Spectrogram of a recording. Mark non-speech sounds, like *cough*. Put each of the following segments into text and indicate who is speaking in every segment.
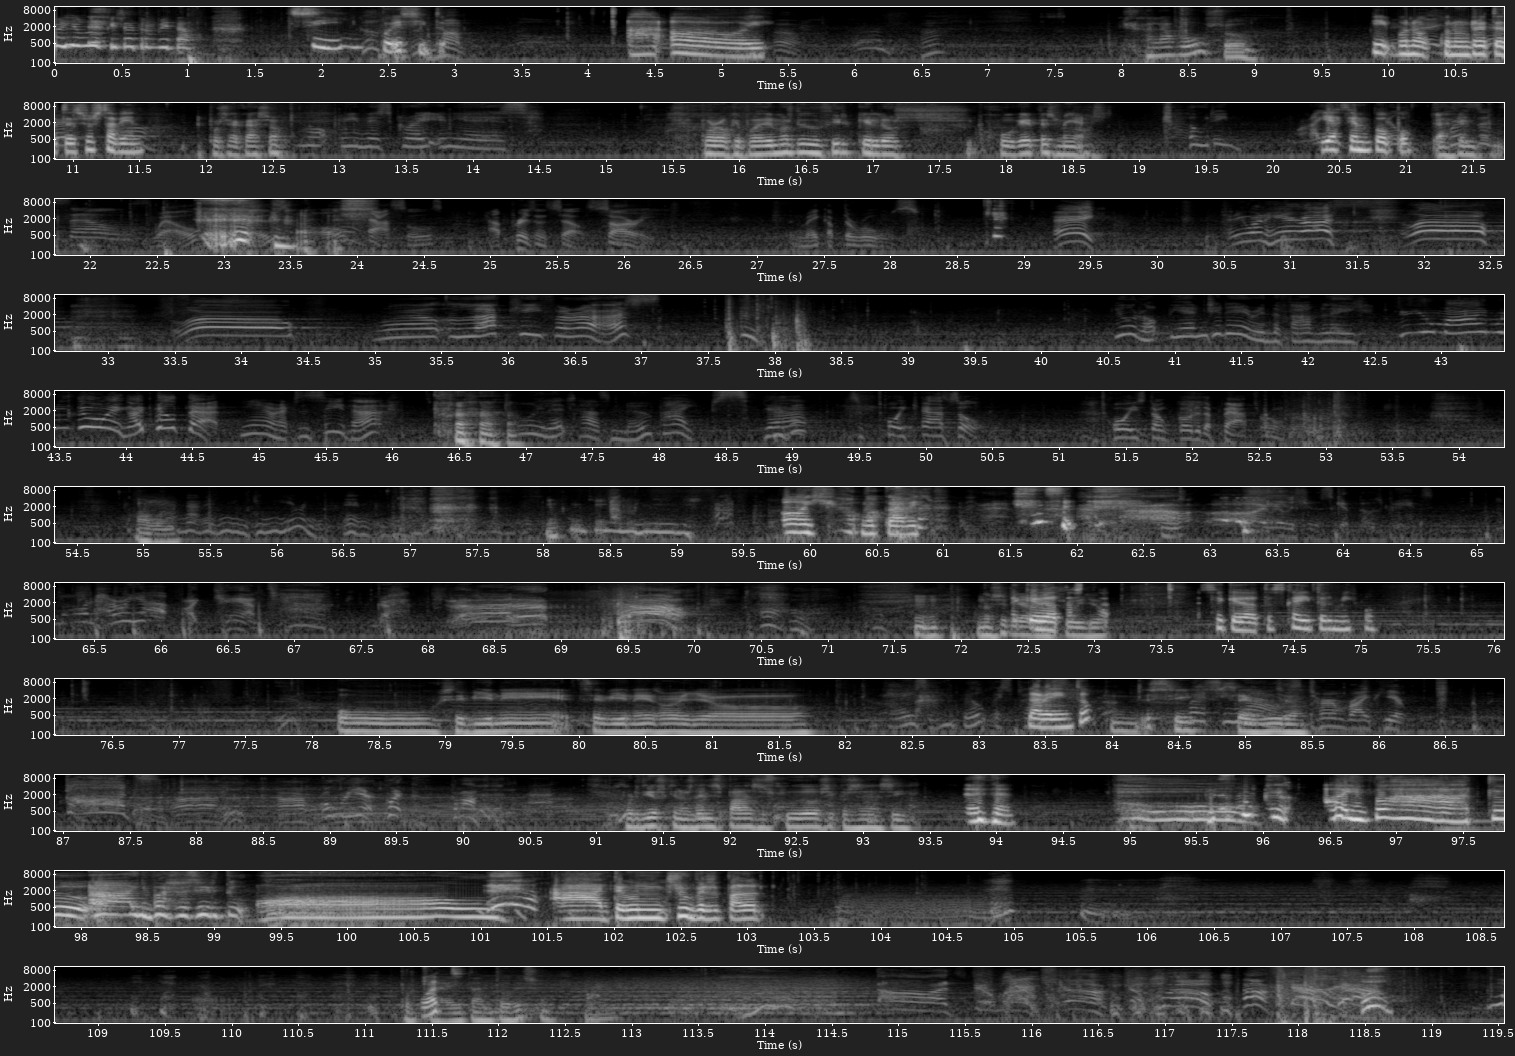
Speaker 1: Había uno que se ha tropezado.
Speaker 2: Sí, pobrecito. Ah, ay.
Speaker 1: El calabozo.
Speaker 2: Sí, bueno, con un reto eso está bien.
Speaker 1: Por si acaso. Por lo que podemos deducir que los juguetes mean.
Speaker 2: Y hacen popo.
Speaker 1: Y hacen- *laughs*
Speaker 3: Anyone hear us? Hello? Hello?
Speaker 4: Well, lucky for us. *clears throat* You're not the engineer in the family.
Speaker 3: Do you mind? What are you doing? I built that.
Speaker 4: Yeah, I can see that. *laughs* the Toilet has no pipes.
Speaker 3: Yeah? *laughs* It's a toy castle. Toys don't go to the bathroom.
Speaker 1: Ah, bueno. *laughs*
Speaker 2: Ay, no cabe. *laughs*
Speaker 1: No
Speaker 2: Se
Speaker 1: sería
Speaker 2: quedó atascado. Se quedó atascadito el mijo.
Speaker 1: Uh, se viene. Se viene rollo.
Speaker 2: ¿Laberinto?
Speaker 1: Sí, seguro. Por Dios, que nos den espadas, escudos y cosas así. *laughs*
Speaker 2: ¡Ay, va! ¡Tú!
Speaker 1: ¡Ay, vas a ser tú! ¡Oh!
Speaker 2: ¡Ah! Tengo un super espadón.
Speaker 1: ¿Por qué
Speaker 2: What?
Speaker 1: hay tanto de eso?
